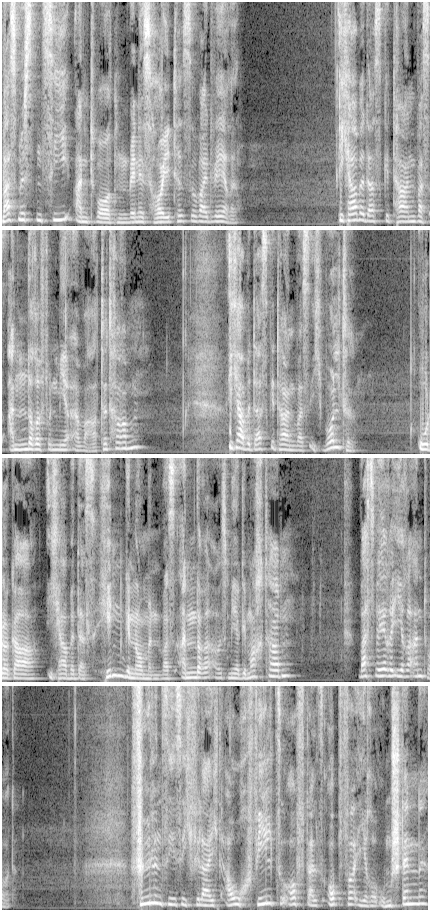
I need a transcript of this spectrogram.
Was müssten Sie antworten, wenn es heute soweit wäre? Ich habe das getan, was andere von mir erwartet haben. Ich habe das getan, was ich wollte. Oder gar, ich habe das hingenommen, was andere aus mir gemacht haben. Was wäre Ihre Antwort? Fühlen Sie sich vielleicht auch viel zu oft als Opfer Ihrer Umstände?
